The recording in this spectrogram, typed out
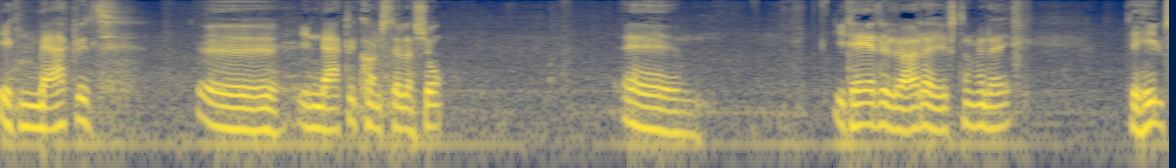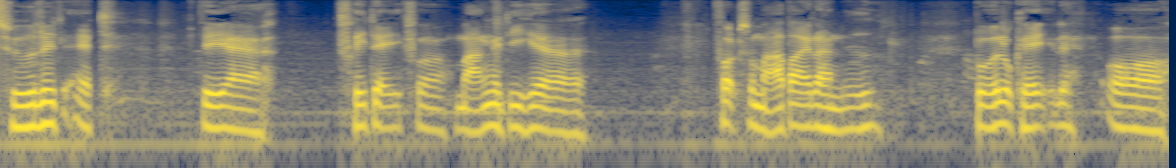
et mærkeligt, øh, en mærkelig konstellation. Øh, I dag er det lørdag eftermiddag. Det er helt tydeligt, at det er fridag for mange af de her folk, som arbejder hernede. Både lokale og,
